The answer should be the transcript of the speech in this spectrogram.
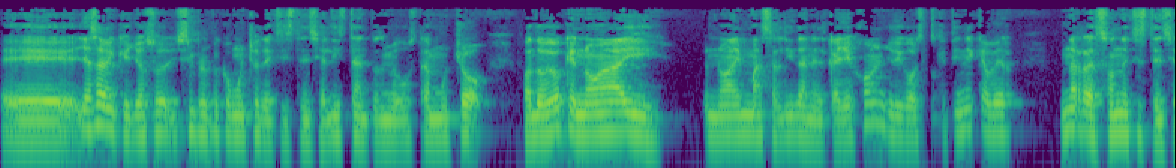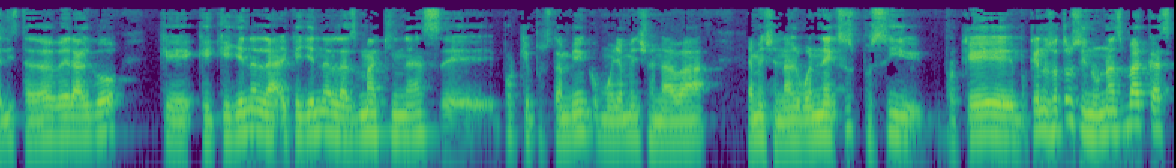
eh, ya saben que yo soy, siempre peco mucho de existencialista, entonces me gusta mucho, cuando veo que no hay, no hay más salida en el callejón, yo digo, es que tiene que haber una razón existencialista, debe haber algo que, que, llena que llena las máquinas, eh, porque pues también, como ya mencionaba, ya mencionaba el buen Nexus, pues sí, porque, porque nosotros sin unas vacas,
